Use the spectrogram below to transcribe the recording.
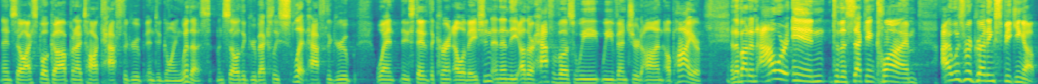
And so I spoke up and I talked half the group into going with us. And so the group actually split. Half the group went, they stayed at the current elevation. And then the other half of us, we, we ventured on up higher. And about an hour in to the second climb, I was regretting speaking up.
